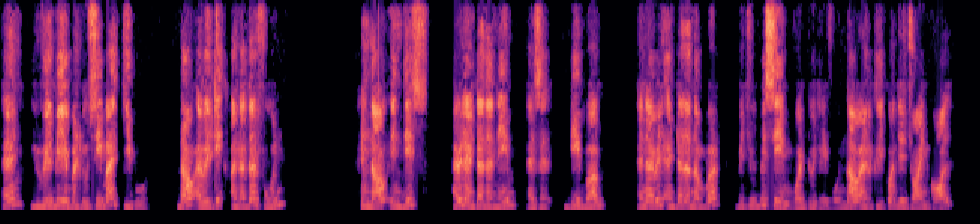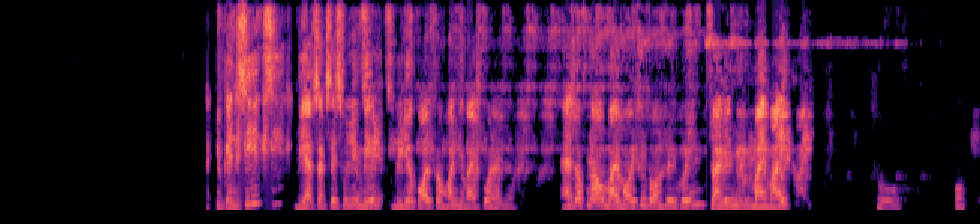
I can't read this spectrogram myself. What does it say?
and you will be able to see my keyboard. Now I will take another phone and now in this I will enter the name as a debug and I will enter the number which will be same 1, 2, 3, 4. Now I will click on this join call. You can see we have successfully made video call from one device to another. As of now, my voice is also echoing, so I will mute my mic. So, okay,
